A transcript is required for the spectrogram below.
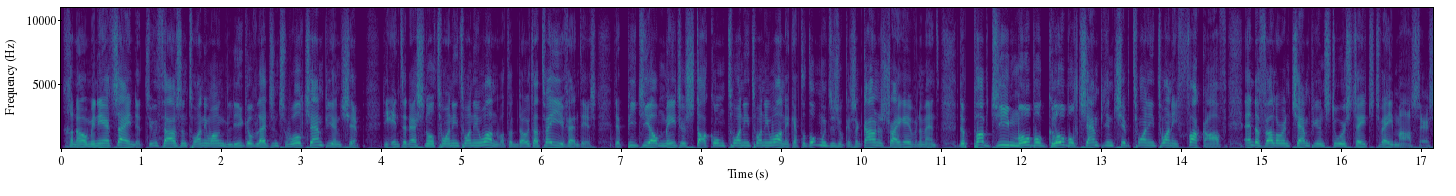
Genomineerd zijn de 2021 League of Legends World Championship. De International 2021, wat een Dota 2 event is. De PGL Major Stockholm 2021. Ik heb dat op moeten zoeken. is een Counter-Strike evenement. De PUBG Mobile Global Championship 2020. Fuck off. En de Valorant Champions Tour Stage 2 Masters.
